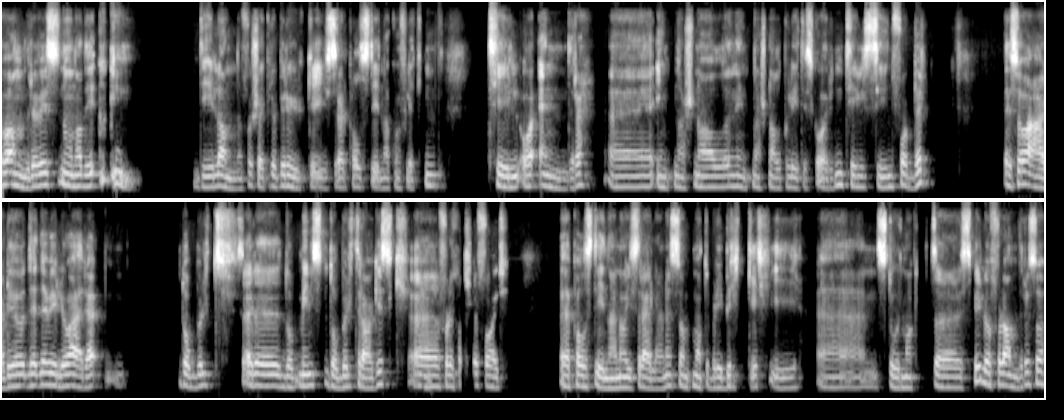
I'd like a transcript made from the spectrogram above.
og andre Hvis noen av de, de landene forsøker å bruke Israel-Palestina-konflikten til å endre eh, internasjonal, den internasjonale politiske orden til sin fordel, eh, så er det jo Det, det vil jo være dobbelt, eller do, minst dobbelt tragisk. Eh, for det første for eh, palestinerne og israelerne, som på en måte blir brikker i eh, stormaktspill. Og for det andre så,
